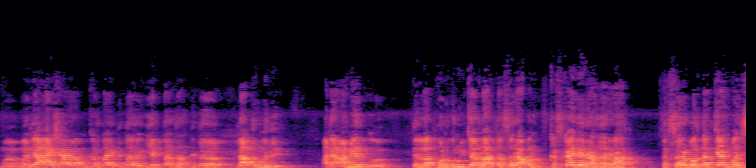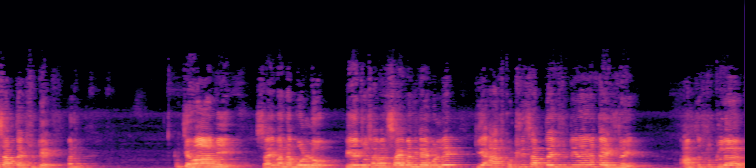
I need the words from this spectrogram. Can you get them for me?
म्हणजे आयशा आराम करताय तिथं एक तास तिथं लातूरमध्ये आणि आम्ही त्यांना फोन करून विचारलो आता सर आपण कसं काय देणार राहत. तर सर बोलतात की आज माझी साप्ताहिक सुट्टी आहे. पण जेव्हा आम्ही साहेबांना बोललो टीएचओ साहेबांना साहेबांनी काय बोलले? की आज कुठली साप्ताहिक सुट्टी नाही ना काहीच नाही. आमचं चुकलं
